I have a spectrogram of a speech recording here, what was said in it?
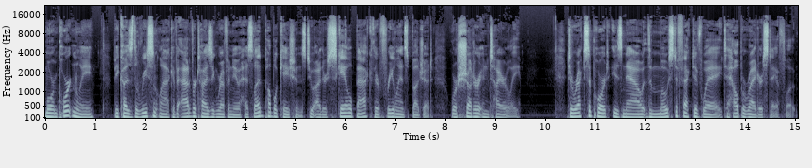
More importantly, because the recent lack of advertising revenue has led publications to either scale back their freelance budget or shutter entirely. Direct support is now the most effective way to help a writer stay afloat.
